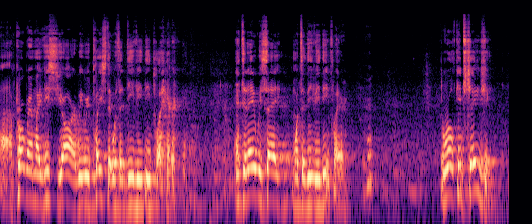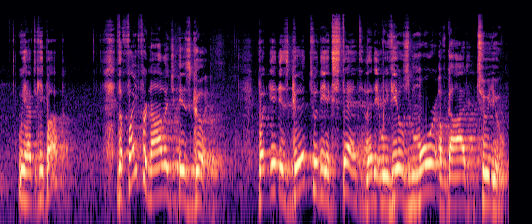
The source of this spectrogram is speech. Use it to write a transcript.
uh, program my VCR, we replaced it with a DVD player. and today we say, What's a DVD player? The world keeps changing. We have to keep up. The fight for knowledge is good, but it is good to the extent that it reveals more of God to you.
